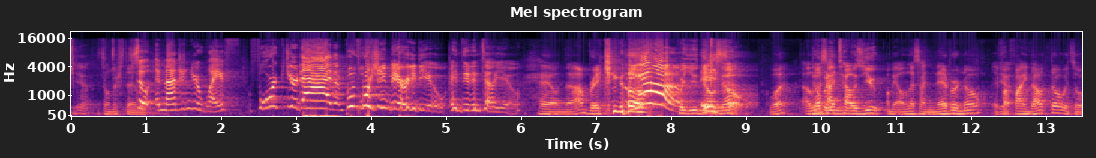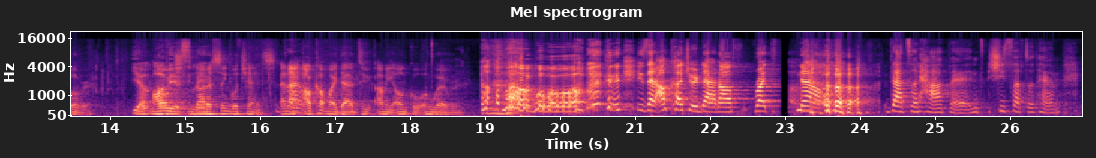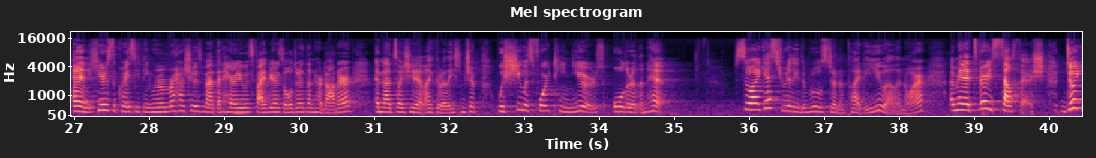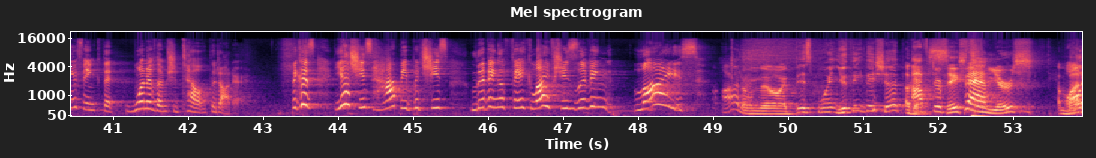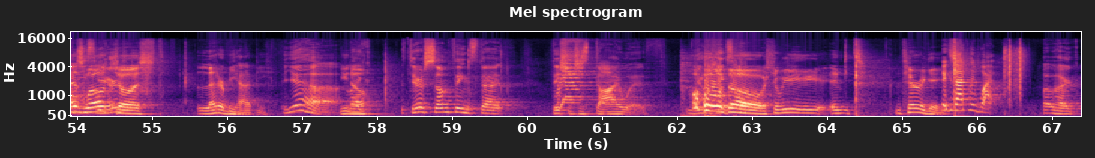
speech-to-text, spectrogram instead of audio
Yeah. it's understandable. So imagine your wife forked your dad before she married you and didn't tell you. Hell no, I'm breaking up. Yeah. But you don't ASAP. know. What? Unless Nobody I tells you. I mean, unless I never know. If I find out though, it's over. Yeah, No- no- obviously. not a single chance. And I, Wow. I'll oh. cut my dad too. I mean, uncle, whoever. whoa, whoa, whoa, whoa, whoa. he said, I'll cut your dad off right the fuck now. That's what happened. She slept with him. And here's the crazy thing. Remember how she was mad that Harry was five years older than her daughter? And that's why she didn't like the relationship? Well, she was 14 years older than him. So I guess really the rules don't apply to you, Eleanor. I mean, it's very selfish. Don't you think that one of them should tell the daughter? Because, yes, she's happy, but she's living a fake life. She's living lies. I don't know. At this point, you think they should? Okay, After 16 Bam. years, might as well years? just let her be happy. Yeah. You know? like, are some things that they should just die with. You don't Oh, so? though, should we in- interrogate? Exactly what? Uh, like,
